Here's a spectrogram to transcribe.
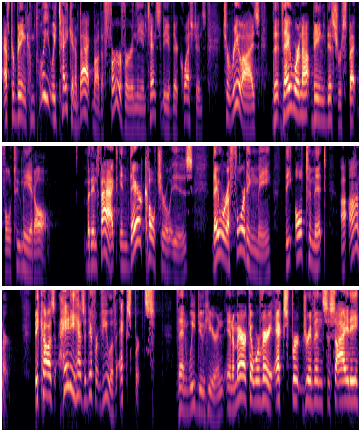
after being completely taken aback by the fervor and the intensity of their questions to realize that they were not being disrespectful to me at all. But in fact, in their cultural is, they were affording me the ultimate uh, honor. because Haiti has a different view of experts than we do here. In, in America, we're a very expert driven society.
